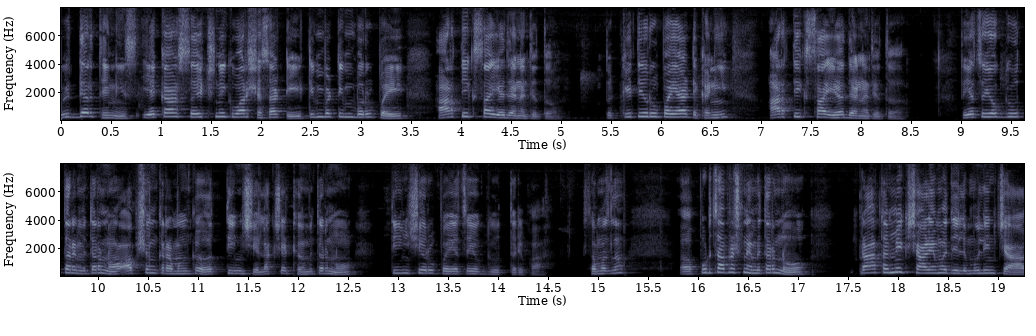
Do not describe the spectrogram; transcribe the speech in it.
विद्यार्थिनीस एका शैक्षणिक वर्षासाठी टिंबटिंब रुपये आर्थिक सहाय्य देण्यात येतं. तर किती रुपये या ठिकाणी आर्थिक सहाय्य देण्यात येतं? तर याचं योग्य उत्तर मित्रांनो ऑप्शन क्रमांक तीनशे. लक्षात ठेवा मित्रांनो तीनशे रुपये याचं योग्य उत्तर पहा. समजलं? पुढचा प्रश्न आहे मित्रांनो प्राथमिक शाळेमधील मुलींच्या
